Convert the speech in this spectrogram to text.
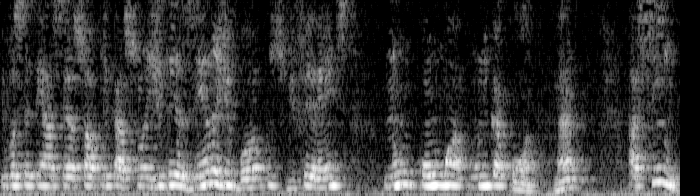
e você tem acesso a aplicações de dezenas de bancos diferentes num, com uma única conta. Né? Assim,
